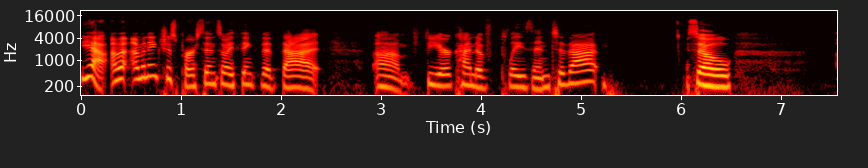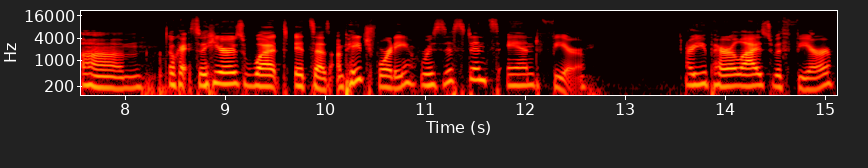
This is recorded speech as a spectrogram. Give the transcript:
yeah, I'm, I'm an anxious person, so I think that that um, fear kind of plays into that. So, um, okay, so here's what it says on page 40 resistance and fear. Are you paralyzed with fear?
